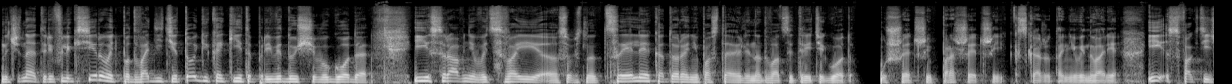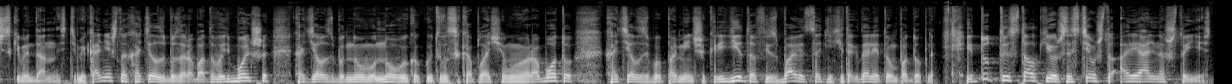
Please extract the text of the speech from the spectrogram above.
начинают рефлексировать, подводить итоги какие-то предыдущего года и сравнивать свои, собственно, цели, которые они поставили на 23 год ушедший, прошедший, скажут они в январе, и с фактическими данностями. Конечно, хотелось бы зарабатывать больше, хотелось бы новую какую-то высокоплачиваемую работу, хотелось бы поменьше кредитов, избавиться от них и так далее и тому подобное. И тут ты сталкиваешься с тем, что а реально что есть.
